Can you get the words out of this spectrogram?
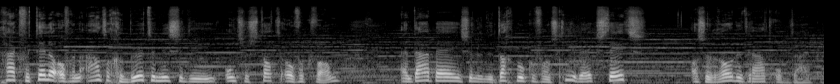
ga ik vertellen over een aantal gebeurtenissen die onze stad overkwam. En daarbij zullen de dagboeken van Schierbeek steeds als een rode draad opduiken.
